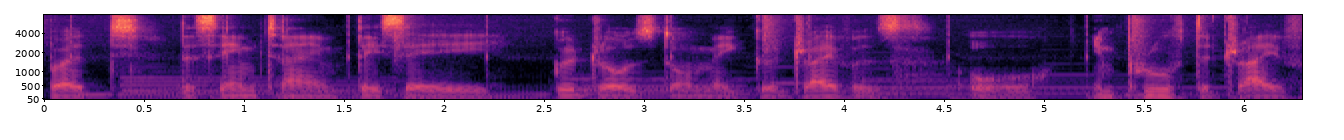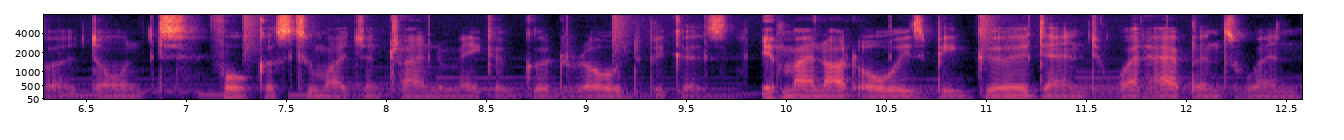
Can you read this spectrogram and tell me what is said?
But at the same time, they say good roads don't make good drivers or improve the driver. Don't focus too much on trying to make a good road because it might not always be good. And what happens when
